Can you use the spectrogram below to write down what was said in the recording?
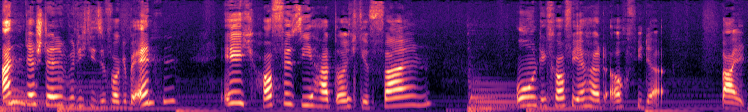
an der Stelle würde ich diese Folge beenden. Ich hoffe, sie hat euch gefallen. Und ich hoffe, ihr hört auch wieder bald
